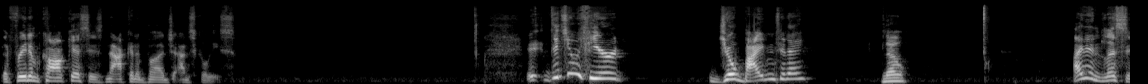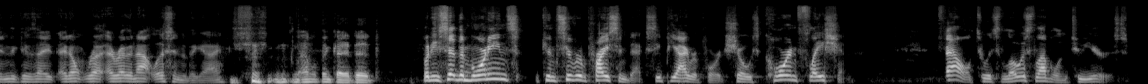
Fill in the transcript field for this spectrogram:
The Freedom Caucus is not going to budge on Scalise. Did you hear Joe Biden today? No. I didn't listen because I, I don't I rather not listen to the guy. I don't think I did. But he said the morning's consumer price index CPI report shows core inflation fell to its lowest level in 2 years.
